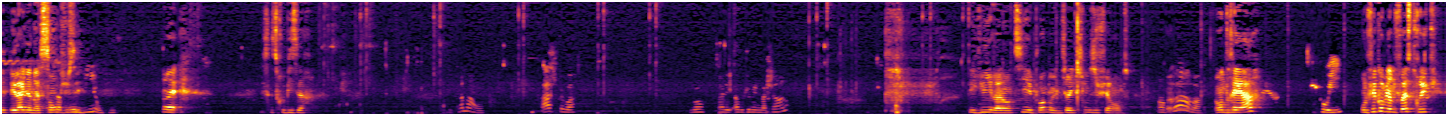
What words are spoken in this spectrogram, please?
Et là, il y en a Ah, 100, ça tu sais. brouille en plus. Ouais. C'est trop bizarre. C'est très marrant. Ah, je te vois. Bon, allez, hop, je mets le machin. L'aiguille ralentit et pointe dans une direction différente. Encore? Andrea, Oui. on le fait combien de fois ce truc?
